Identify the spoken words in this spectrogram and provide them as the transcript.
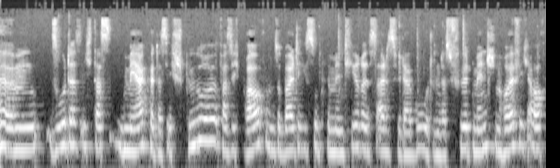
ähm, so, dass ich das merke, dass ich spüre, was ich brauche und sobald ich es supplementiere, ist alles wieder gut. Und das führt Menschen häufig auch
